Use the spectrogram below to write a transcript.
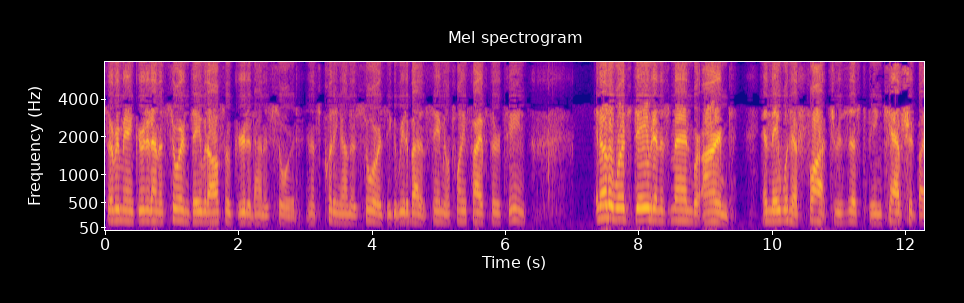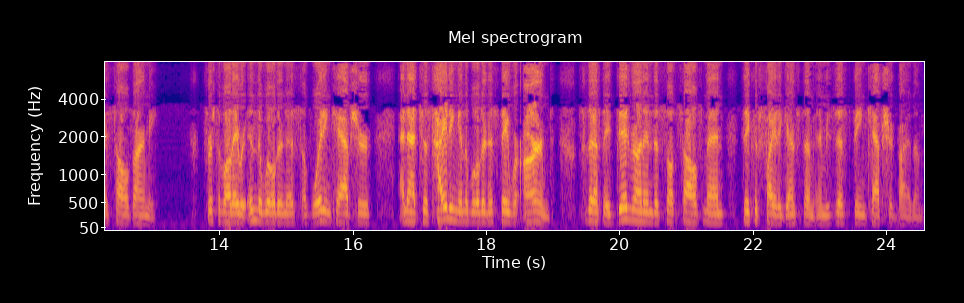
So every man girded on his sword, and David also girded on his sword. And it's putting on their swords. You can read about it in Samuel 25:13. In other words, David and his men were armed, and they would have fought to resist being captured by Saul's army. First of all, they were in the wilderness, avoiding capture, and not just hiding in the wilderness, they were armed, so that if they did run into Saul's men, they could fight against them and resist being captured by them.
